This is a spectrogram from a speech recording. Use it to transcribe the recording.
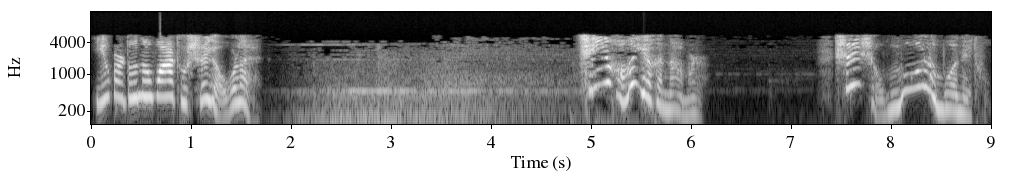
一会儿都能挖出石油来。秦一恒也很纳闷儿，伸手摸了摸那土，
